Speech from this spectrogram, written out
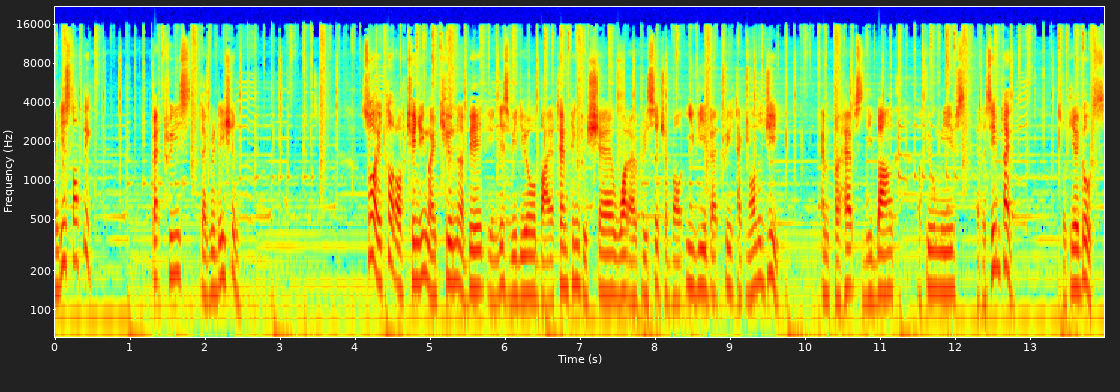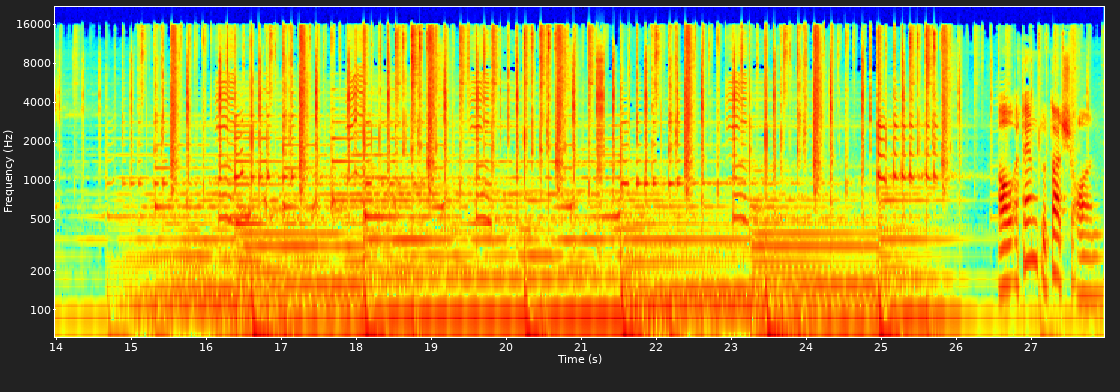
and this topic, batteries degradation. So I thought of changing my tune a bit in this video by attempting to share what I've researched about EV battery technology and perhaps debunk a few myths at the same time. So here goes. I'll attempt to touch on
